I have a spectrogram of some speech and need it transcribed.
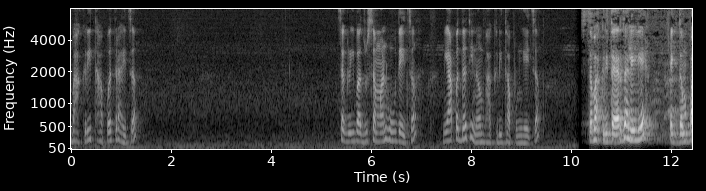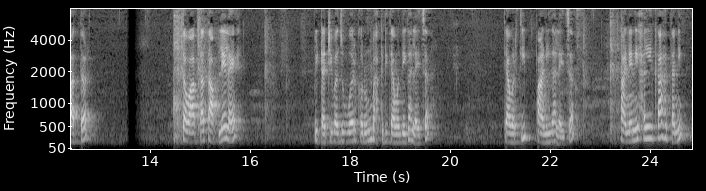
भाकरी थापत राहायचं. सगळी बाजू समान होऊ द्यायचं. या पद्धतीनं भाकरी थापून घ्यायचं. मस्त भाकरी तयार झालेली आहे. एकदम पातळ. तवा आता तापलेला आहे. पिठाची बाजू वर करून भाकरी त्यामध्ये घालायचं. त्यावरती पाणी घालायचं. पाण्याने हलका हाताने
